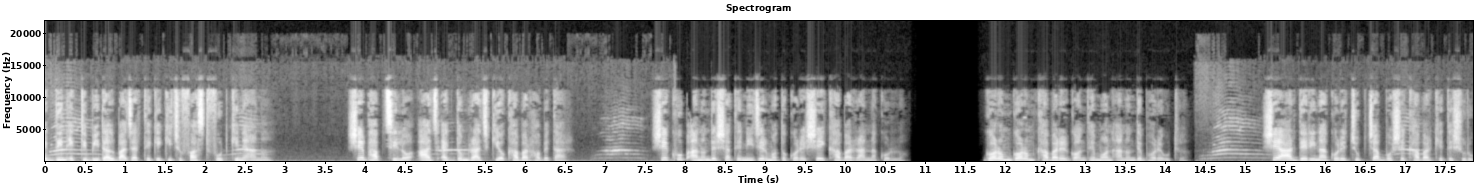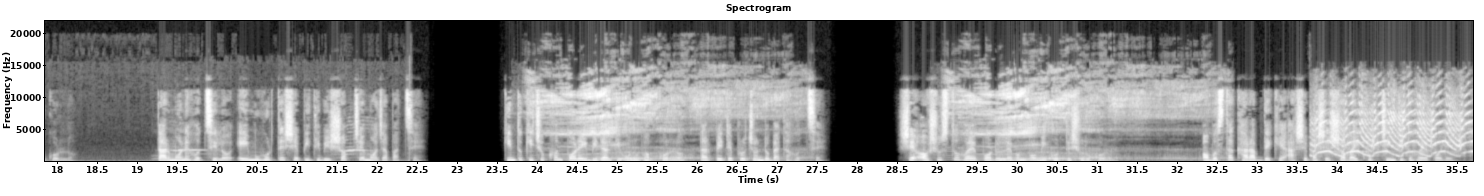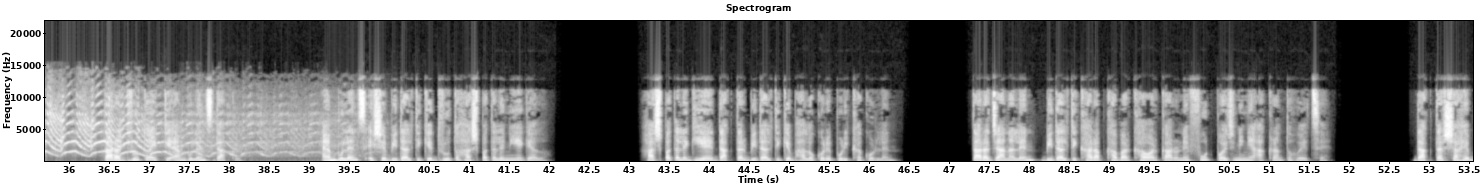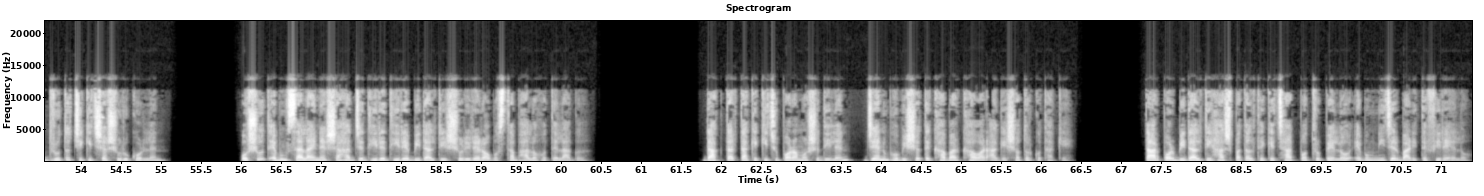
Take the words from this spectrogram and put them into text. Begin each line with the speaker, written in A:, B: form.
A: একদিন একটি বিড়াল বাজার থেকে কিছু ফাস্ট ফুড কিনে আনল। সে ভাবছিল, আজ একদম রাজকীয় খাবার হবে তার। সে খুব আনন্দের সাথে নিজের মতো করে সেই খাবার রান্না করল। গরম গরম খাবারের গন্ধে মন আনন্দে ভরে উঠল। সে আর দেরি না করে চুপচাপ বসে খাবার খেতে শুরু করল। তার মনে হচ্ছিল, এই মুহূর্তে সে পৃথিবীর সবচেয়ে মজা পাচ্ছে। কিন্তু কিছুক্ষণ পরেই বিড়ালটি অনুভব করল, তার পেটে প্রচণ্ড ব্যথা হচ্ছে। সে অসুস্থ হয়ে পড়ল এবং বমি করতে শুরু করল। অবস্থা খারাপ দেখে আশেপাশের সবাই খুব চিন্তিত হয়ে পড়ে। তারা দ্রুত একটি অ্যাম্বুলেন্স ডাকে। অ্যাম্বুলেন্স এসে বিড়ালটিকে দ্রুত হাসপাতালে নিয়ে গেল। হাসপাতালে গিয়ে ডাক্তার বিড়ালটিকে ভালো করে পরীক্ষা করলেন। তারা জানালেন, বিড়ালটি খারাপ খাবার খাওয়ার কারণে ফুড পয়জনিংয়ে আক্রান্ত হয়েছে। ডাক্তার সাহেব দ্রুত চিকিৎসা শুরু করলেন। ওষুধ এবং স্যালাইনের সাহায্যে ধীরে ধীরে বিড়ালটির শরীরের অবস্থা ভালো হতে লাগল। ডাক্তার তাকে কিছু পরামর্শ দিলেন, যেন ভবিষ্যতে খাবার খাওয়ার আগে সতর্ক থাকে। তারপর বিড়ালটি হাসপাতাল থেকে ছাড়পত্র পেল এবং নিজের বাড়িতে ফিরে এল।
